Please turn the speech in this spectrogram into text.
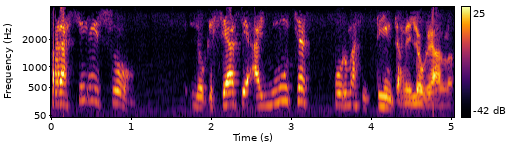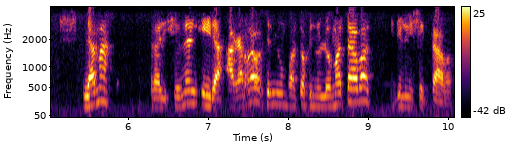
Para hacer eso, lo que se hace, hay muchas formas distintas de lograrlo. La más tradicional era agarrabas el mismo patógeno, lo matabas y te lo inyectabas.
